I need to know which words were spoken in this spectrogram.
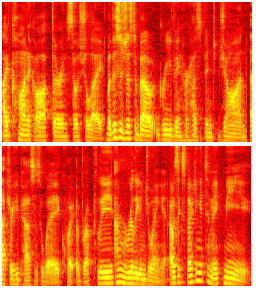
iconic author and socialite. But this is just about grieving her husband, John, after he passes away quite abruptly. I'm really enjoying it. I was expecting it to make me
